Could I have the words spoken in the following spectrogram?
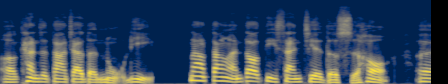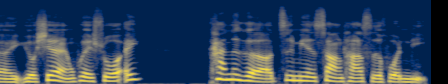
呃，看着大家的努力。那当然到第三届的时候，呃，有些人会说，哎，看那个字面上它是婚礼。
